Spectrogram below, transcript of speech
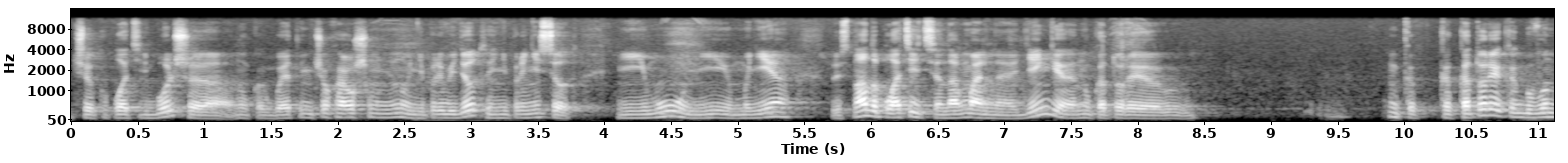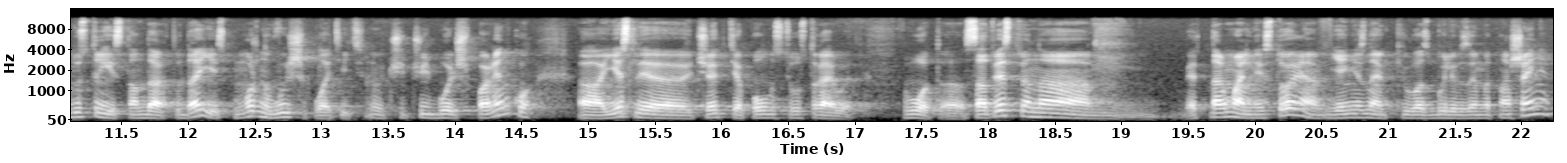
человеку платить больше, ну, как бы это ничего хорошего ну, не приведет и не принесет ни ему, ни мне. То есть надо платить нормальные деньги, ну, которые, которые как бы в индустрии стандарты да, есть. Можно выше платить, ну, чуть-чуть больше по рынку, а, если человек тебя полностью устраивает. Вот, соответственно, это нормальная история. Я не знаю, какие у вас были взаимоотношения.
